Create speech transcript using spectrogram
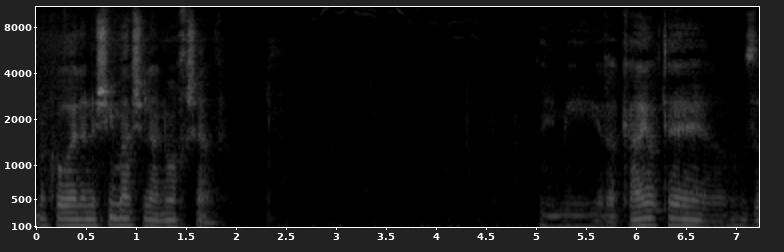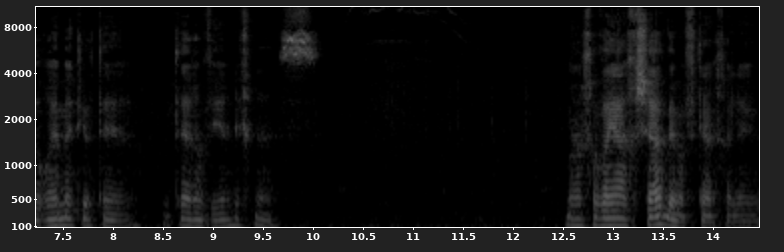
מה קורה לנשימה שלנו עכשיו? רכה יותר, זורמת יותר, יותר אוויר נכנס. מה החוויה עכשיו במפתח הלב?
